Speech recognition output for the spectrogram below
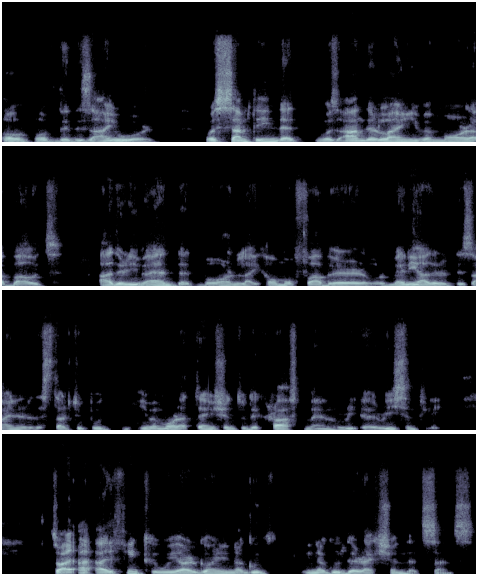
of, of the design world was something that was underlying even more about other events that born like Homo Faber or many other designers that start to put even more attention to the craftsman re- uh, recently so I, I think we are going in a good in a good direction in that sense.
